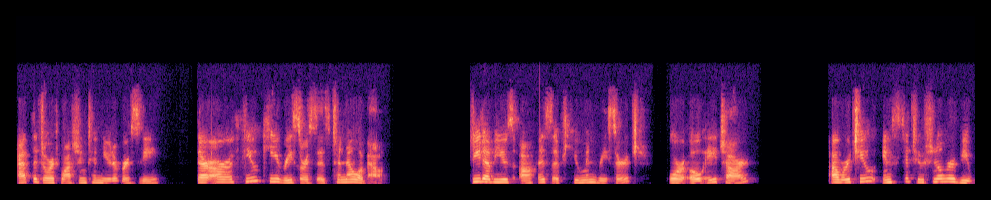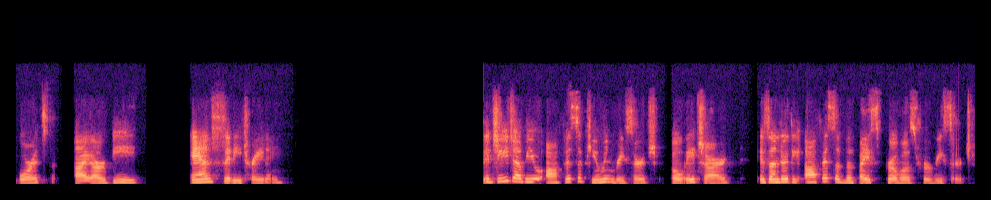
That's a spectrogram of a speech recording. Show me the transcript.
at the George Washington University, there are a few key resources to know about. GW's Office of Human Research, or OHR, our two institutional review boards, IRB and CITI training. The GW Office of Human Research, OHR, is under the Office of the Vice Provost for Research.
